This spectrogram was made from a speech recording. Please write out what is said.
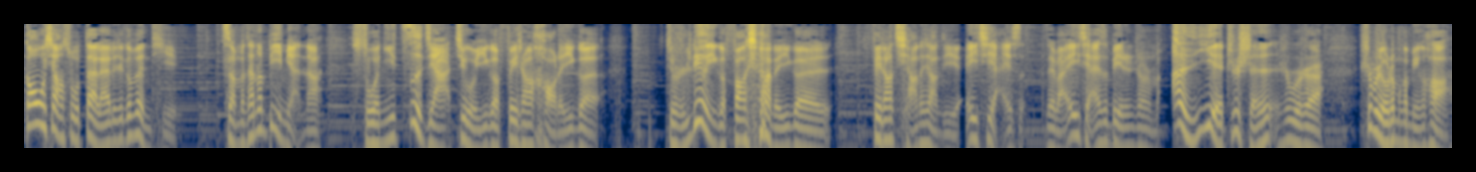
高像素带来的这个问题，怎么才能避免呢？索尼自家就有一个非常好的一个，就是另一个方向的一个非常强的相机 A7S，对吧？A7S 被人称什么暗夜之神，是不是？是不是有这么个名号？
